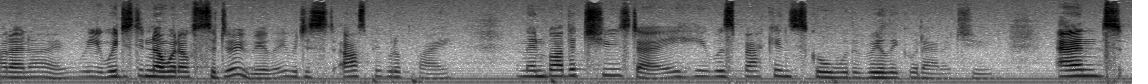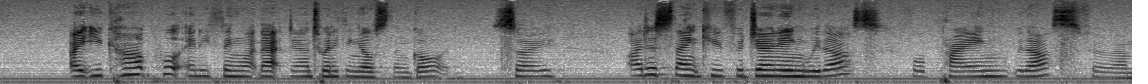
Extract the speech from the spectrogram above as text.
I don't know. We, we just didn't know what else to do, really. We just asked people to pray. And then by the Tuesday, he was back in school with a really good attitude. And I, you can't put anything like that down to anything else than God. So I just thank you for journeying with us, for praying with us, for um,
